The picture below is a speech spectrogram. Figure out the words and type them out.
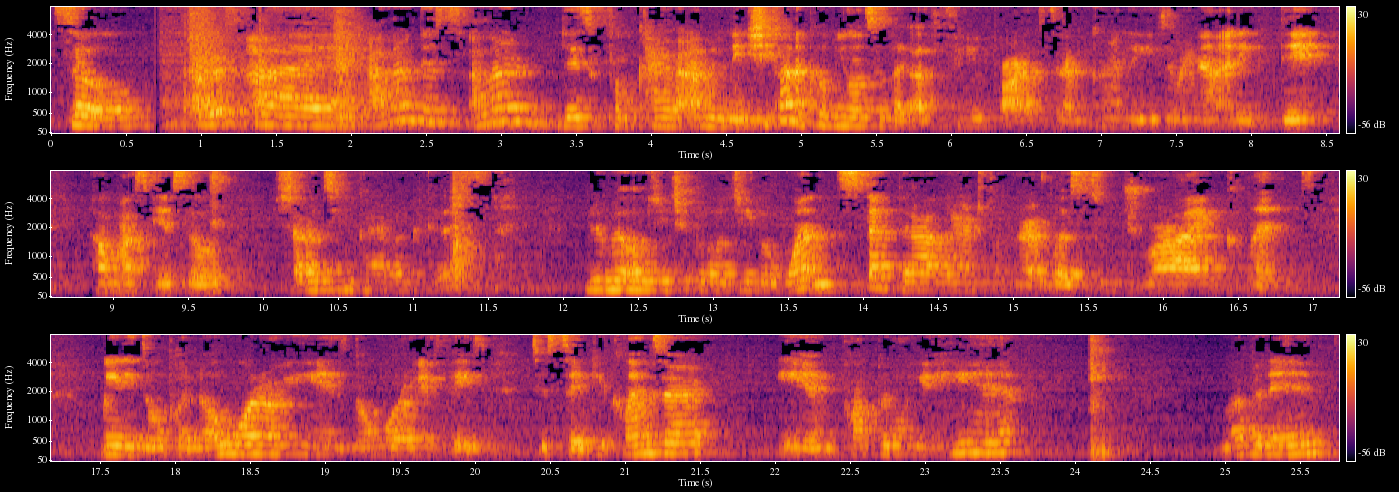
So first, I I learned this I learned this from Kyra Amunique. She kind of put me onto like a few products that I'm currently using right now, and it did help my skin. So shout out to you, Kyra, because you're real OG, triple OG. But one step that I learned from her was to dry cleanse, meaning don't put no water on your hands, no water on your face. Just take your cleanser and pump it on your hand, rub it in,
